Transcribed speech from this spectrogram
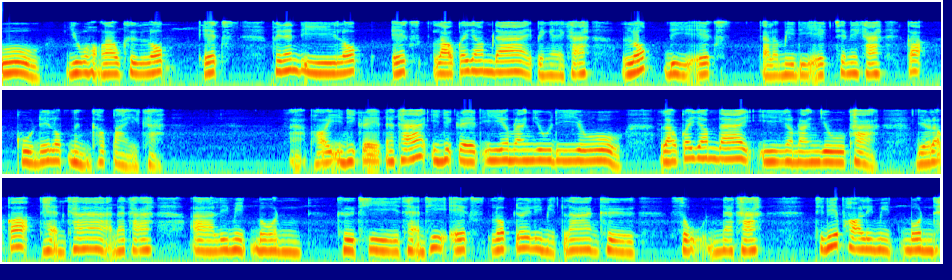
u ของเราคือลบ x เพราะนั้น d ลบ x เราก็ย่อมได้เป็นไงคะ ลบ dx แต่เรามี dx ใช่ไหมคะ ก็คูณด้วยลบ1เข้าไปค่ะ พอ integrate นะคะ integrate e กำลัง u du เราก็ย่อมได้ e กำลัง u ค่ะ เดี๋ยวเราก็แทนค่านะคะลิมิตบนคือ t แทนที่ x ลบด้วยลิมิตล่างคือ 0 นะคะ ทีนี้พอลิมิตบนแท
